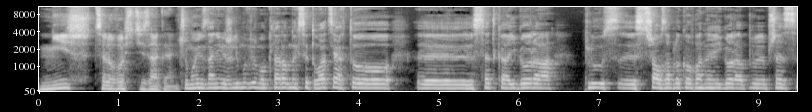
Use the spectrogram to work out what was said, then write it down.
niż celowości zagrań. Czy moim zdaniem, jeżeli mówimy o klarownych sytuacjach, to yy, setka Igora plus yy, strzał zablokowany Igora p- przez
